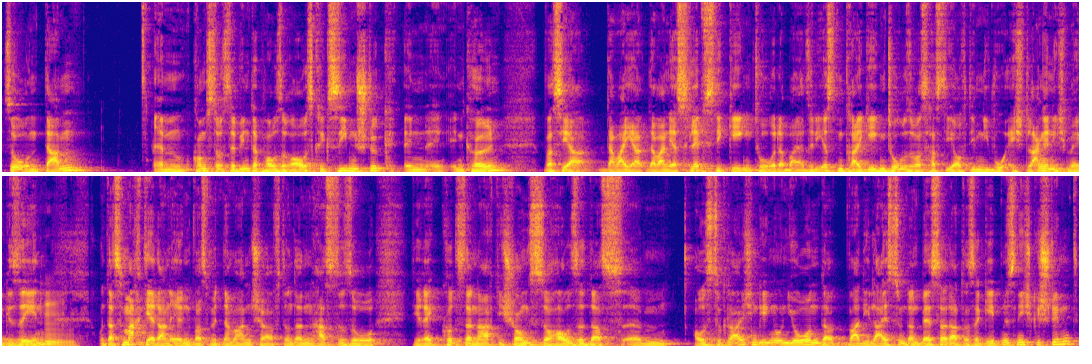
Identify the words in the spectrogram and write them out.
So, und dann ähm, kommst du aus der Winterpause raus, kriegst sieben Stück in, in, in Köln, was ja, da war ja, da waren ja Slapstick-Gegentore dabei. Also die ersten drei Gegentore, sowas hast du ja auf dem Niveau echt lange nicht mehr gesehen. Mhm. Und das macht ja dann irgendwas mit einer Mannschaft. Und dann hast du so direkt kurz danach die Chance zu Hause, das ähm, auszugleichen gegen Union. Da war die Leistung dann besser, da hat das Ergebnis nicht gestimmt.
